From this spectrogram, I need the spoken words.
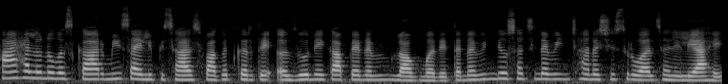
हाय हॅलो नमस्कार. मी सायली पिसाळ. स्वागत करते अजून एका आपल्या नवीन ब्लॉगमध्ये. तर नवीन दिवसाची नवीन छान अशी सुरुवात झालेली आहे.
